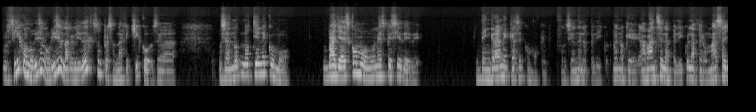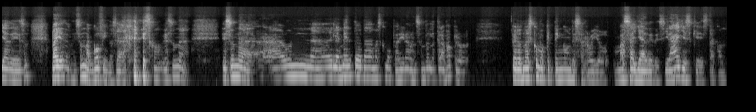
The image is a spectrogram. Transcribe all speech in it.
pues sí, como dice Mauricio, la realidad es que es un personaje chico, o sea, o sea, no, no tiene como, vaya, es como una especie de, de, de engrane que hace como que funcione la película, bueno, que avance la película, pero más allá de eso, vaya, es un McGuffin, o sea, es como, es una, es una, un elemento nada más como para ir avanzando la trama, pero, pero no es como que tenga un desarrollo más allá de decir, ay, es que está con,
